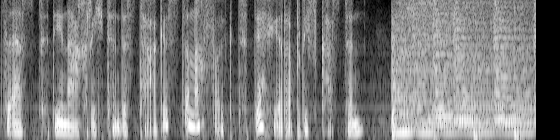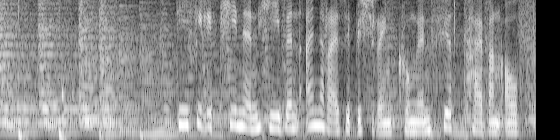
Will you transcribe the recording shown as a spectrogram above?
Zuerst die Nachrichten des Tages, danach folgt der Hörerbriefkasten. Die Philippinen heben Einreisebeschränkungen für Taiwan auf.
